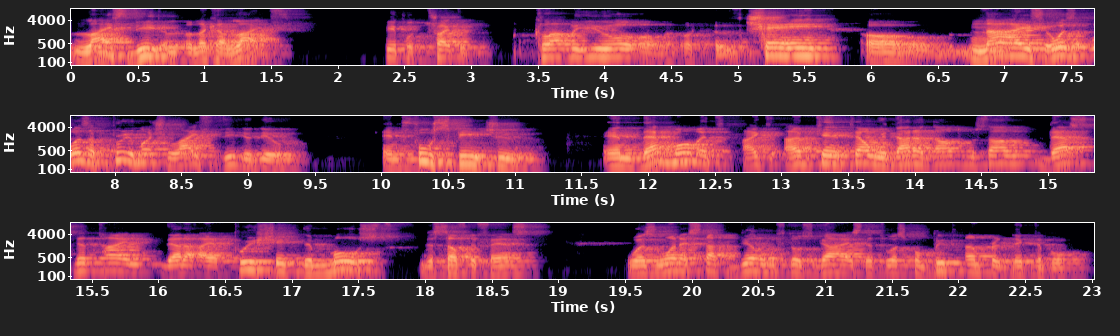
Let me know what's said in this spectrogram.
life video, like a life. People try to club you or, or chain or knife. It was, it was a pretty much life video deal in full speed too. And that moment, I, I can tell without a doubt, Gustavo, that's the time that I appreciate the most the self-defense was when I started dealing with those guys that was completely unpredictable.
